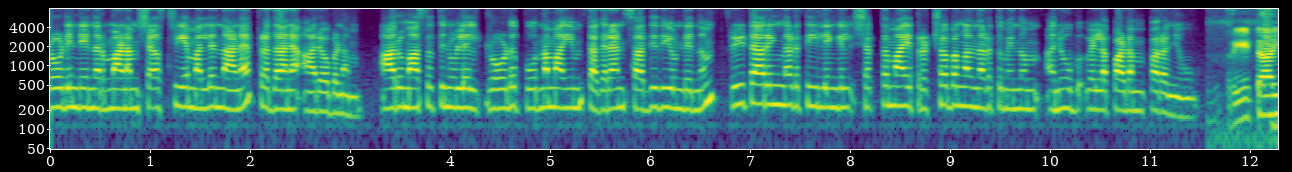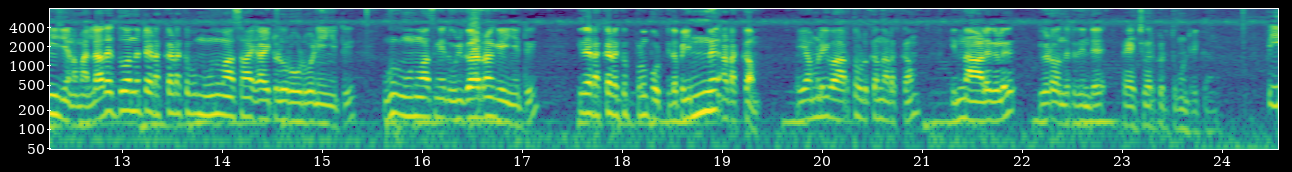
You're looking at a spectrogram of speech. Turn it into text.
റോഡിന്റെ നിർമ്മാണം ശാസ്ത്രീയമല്ലെന്നാണ് പ്രധാന ആരോപണം. ആറുമാസത്തിനുള്ളിൽ റോഡ് പൂർണമായും തകരാൻ സാധ്യതയുണ്ടെന്നും റീടാറിംഗ് നടത്തിയില്ലെങ്കിൽ ശക്തമായ പ്രക്ഷോഭങ്ങൾ നടത്തുമെന്നും അനൂപ് വെള്ളപ്പാടം പറഞ്ഞു. റീടാറിംഗ് ചെയ്യണം. അല്ലാതെ ഇത് വന്നിട്ട് ഇടക്കിടക്ക് മൂന്ന് മാസം ആയിട്ടുള്ള റോഡ് പണി കഴിഞ്ഞിട്ട് മൂന്ന് മാസം കഴിഞ്ഞിട്ട് ഉദ്ഘാടനം കഴിഞ്ഞിട്ട് ഇത് ഇടക്കിടക്ക് ഇപ്പോഴും പൊട്ടിയത് അപ്പൊ ഇന്ന് അടക്കം നമ്മൾ ഈ വാർത്ത കൊടുക്കാൻ അടക്കം ഇന്ന് ആളുകൾ ഇവിടെ വന്നിട്ട് ഇതിന്റെ പാച്ച് വർക്ക് എടുത്തുകൊണ്ടിരിക്കുകയാണ്. ഈ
